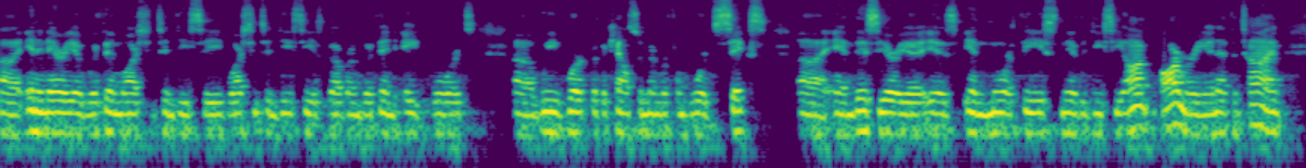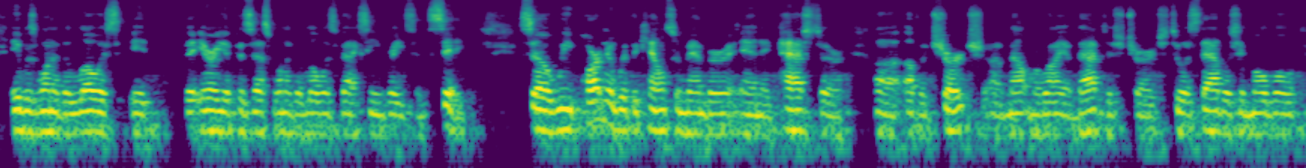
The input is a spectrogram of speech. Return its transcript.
uh, in an area within Washington, D.C. Washington, D.C. is governed within eight wards. Uh, we work with a council member from Ward 6. Uh, and this area is in Northeast near the DC Armory. And at the time, it was one of the lowest, it the area possessed one of the lowest vaccine rates in the city. So we partnered with a council member and a pastor uh, of a church, uh, Mount Moriah Baptist Church, to establish a mobile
